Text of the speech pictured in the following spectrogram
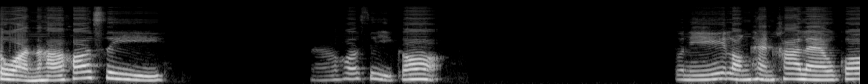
ส่วนนะคะ ข้อสี่นะข้อสี่ก็ ตัวนี้ลองแทนค่าแล้วก็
